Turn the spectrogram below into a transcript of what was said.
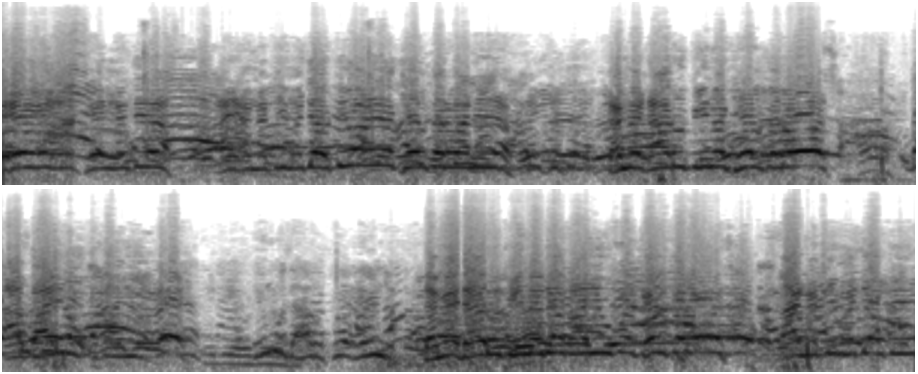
એ આ ખેલ નથી અહીંયા ખેલ કરવાની તમે દારૂ પીને ખેલ કરો. તમે દારૂ પીને જ ભાઈ ઉપર ખેલ કરો. આ નથી મજા આવતી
